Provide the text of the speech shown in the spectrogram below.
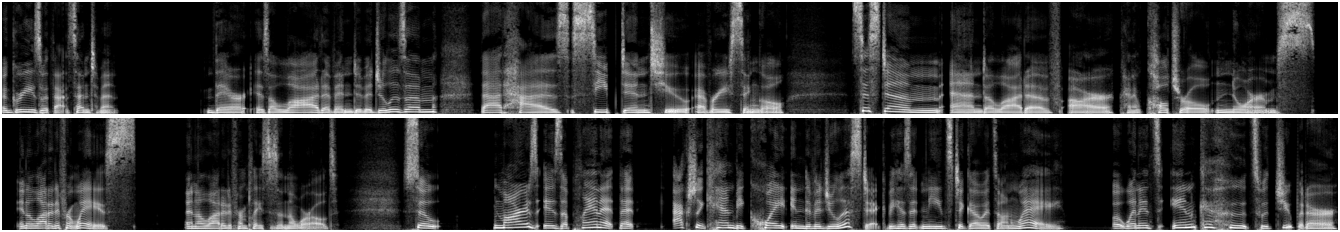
agrees with that sentiment. There is a lot of individualism that has seeped into every single system and a lot of our kind of cultural norms in a lot of different ways in a lot of different places in the world. So, Mars is a planet that actually can be quite individualistic because it needs to go its own way. But when it's in cahoots with Jupiter,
